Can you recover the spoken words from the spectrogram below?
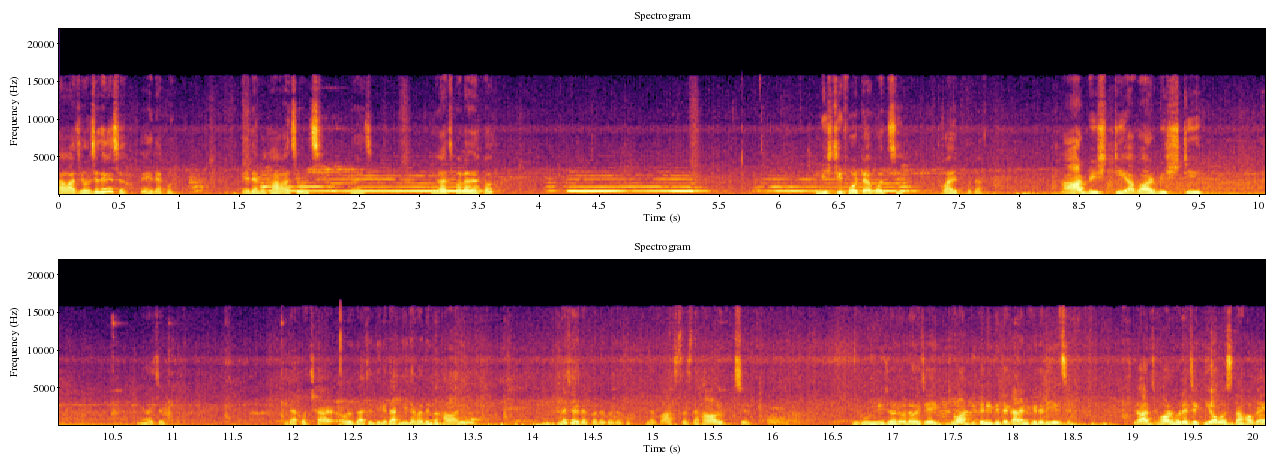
হাওয়া চলছে, দেখেছ? এই দেখো এই দেখো, হাওয়া চলছে, দেখেছ? গাছপালা দেখো। বৃষ্টি ফোটা পড়ছে, কয়েক ফোঁটা। আর বৃষ্টি, আবার বৃষ্টি ঠিক আছে দেখো ওর গাছের দিকে তাকিয়ে দেখো দেখো, হাওয়া দেবে ঠিক আছে দেখো দেখো দেখো দেখো, আস্তে আস্তে হাওয়া হচ্ছে ঘূর্ণিঝড় হলে হয়েছে এই ঝড় দিতে নিতে কারেন্ট কেটে দিয়েছে। আর ঝড় হলে যে কী অবস্থা হবে?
